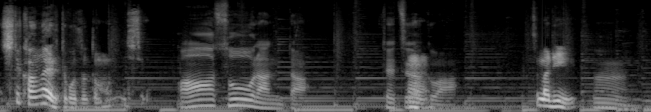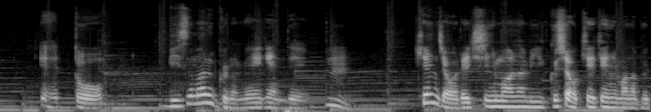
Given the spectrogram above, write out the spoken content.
して考えるってことだと思うんですよ。うああそうなんだ。哲学は。つまり、うん。えっ、と、ビスマルクの名言で、うん、賢者は歴史に学び、愚者は経験に学ぶ。っ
